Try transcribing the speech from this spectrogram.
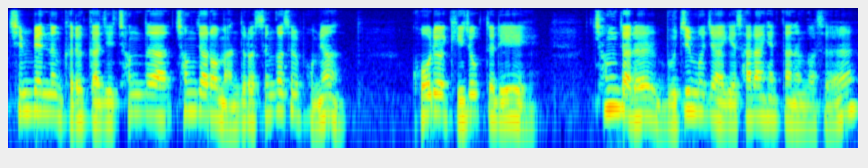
침 뱉는 그릇까지 청자, 청자로 만들어 쓴 것을 보면 고려 귀족들이 청자를 무지무지하게 사랑했다는 것을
